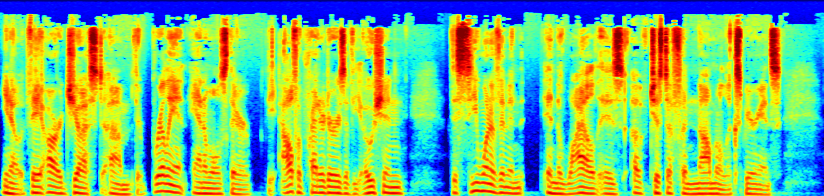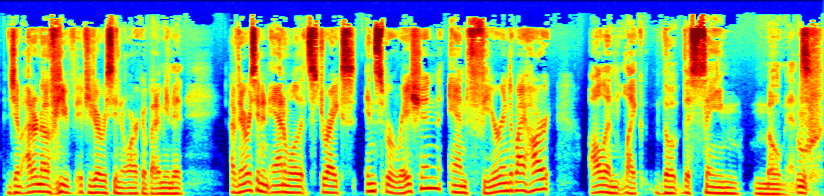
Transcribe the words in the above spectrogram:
You know, they are just, um, they're brilliant animals. They're the alpha predators of the ocean. To see one of them in, in the wild is of just a phenomenal experience. Jim, I don't know if you've, if you've ever seen an orca, but I mean, it, I've never seen an animal that strikes inspiration and fear into my heart all in like the the same moment. Oof.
